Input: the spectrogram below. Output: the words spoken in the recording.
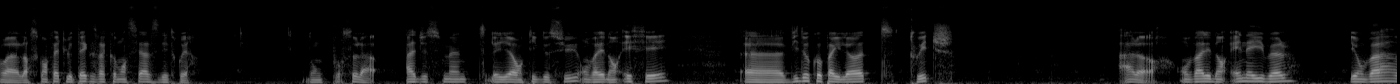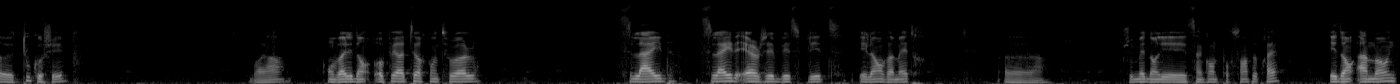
Voilà, lorsqu'en fait le texte va commencer à se détruire. Donc pour cela, Adjustment Layer, on clique dessus. On va aller dans Effets, euh, Video Copilot, Twitch. Alors, on va aller dans Enable et on va euh, tout cocher. Voilà. On va aller dans Operator Control, Slide, Slide RGB Split. Et là, on va mettre... Euh, je vais mettre dans les 50% à peu près. Et dans Amount,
